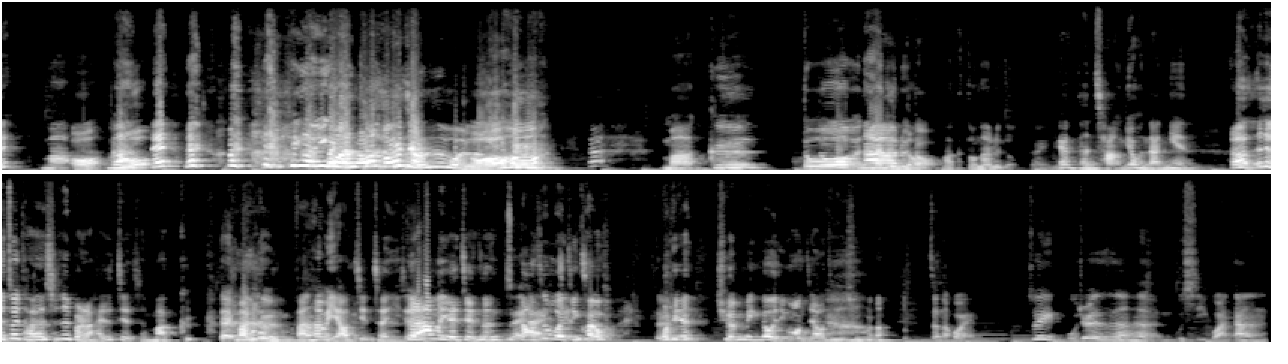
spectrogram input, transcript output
哎妈，哦妈，哦哎哎，听了英文都不会讲日文了。哦，马克多纳鲁多多，马克多纳鲁多。对，你看很长又很难念。然后，而且最讨厌的是日本人还是简称 Mark，对，马克，反正他们也要简称一下 对。他们也简称，导致我已经快我连全名都已经忘记要怎么说了。真的会。所以我觉得真的很不习惯，但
